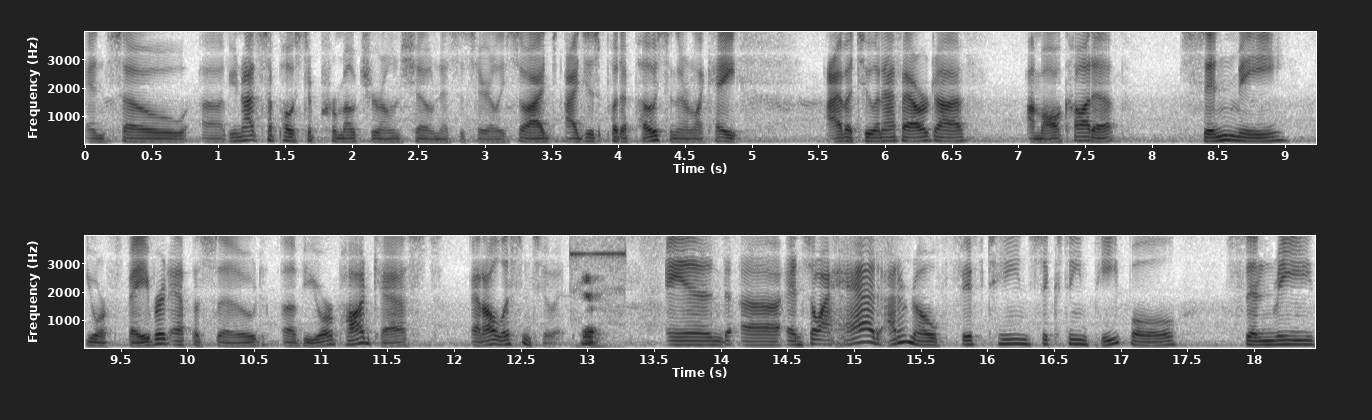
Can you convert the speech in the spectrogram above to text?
And so uh, you're not supposed to promote your own show necessarily. So I, I just put a post in there like, hey, I have a two and a half hour drive. I'm all caught up. Send me your favorite episode of your podcast and I'll listen to it. Yeah. And uh, and so I had, I don't know, 15, 16 people send me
